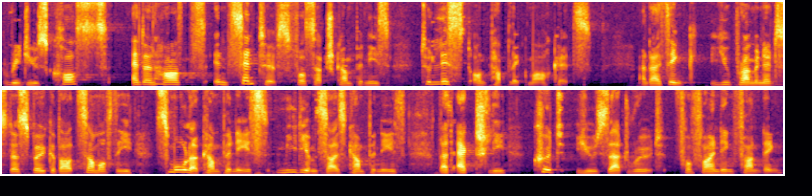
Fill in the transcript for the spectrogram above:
reduce costs and enhance incentives for such companies to list on public markets. And I think you, Prime Minister, spoke about some of the smaller companies, medium-sized companies, that actually could use that route for finding funding,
